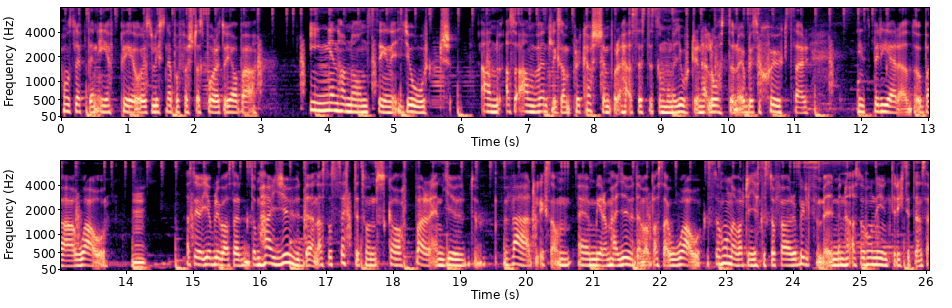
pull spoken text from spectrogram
hon släppte en EP och så lyssnade jag på första spåret och jag bara, ingen har någonsin gjort, an, alltså använt liksom percussion på det här sättet som hon har gjort i den här låten. Och jag blev så sjukt så här, inspirerad och bara wow. Alltså jag, jag blev bara så här, de här ljuden, alltså sättet hon skapar en ljudvärld liksom, eh, med de här ljuden var bara så här, wow. Så hon har varit en jättestor förebild för mig. Men alltså hon är ju inte riktigt en så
